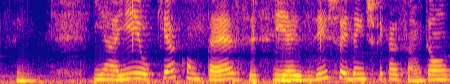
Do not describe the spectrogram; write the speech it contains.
Sim. E aí, o que acontece se existe a identificação? Então,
